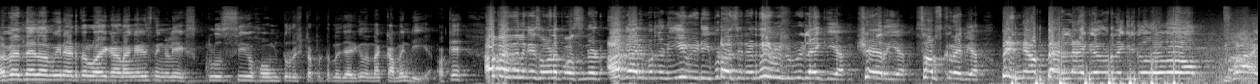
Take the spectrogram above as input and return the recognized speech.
അപ്പൊ എന്തായാലും നമുക്ക് ഇനി അടുത്തുള്ള പോയി കാണാൻ കഴിയും നിങ്ങൾ എക്സ്ക്ലൂസീവ് ഹോം ടൂർ ഇഷ്ടപ്പെട്ടെന്ന് വിചാരിക്കുന്നു എന്നാൽ കമന്റ് ചെയ്യുക ഓക്കെ അപ്പൊ എന്തായാലും guys, ഓണ പോസ്റ്റിനോട് ആ കാര്യം പറഞ്ഞു ഈ വീഡിയോ ഇവിടെ വെച്ചിട്ട് ലൈക്ക് ചെയ്യുക ഷെയർ ചെയ്യുക സബ്സ്ക്രൈബ് ചെയ്യുക. പിന്നെ ബെല്ലൈക്കൺ ബൈ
